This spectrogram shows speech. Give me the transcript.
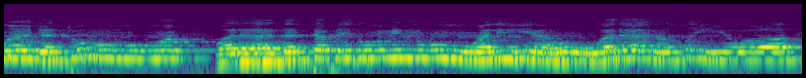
وجدتموهم ولا تتخذوا منهم وليا ولا نصيرا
